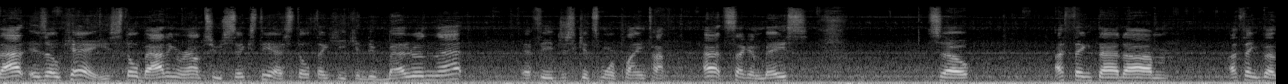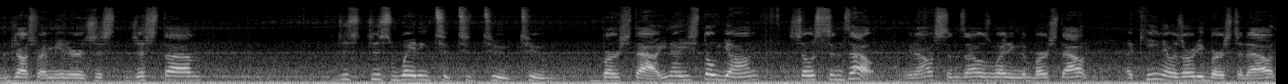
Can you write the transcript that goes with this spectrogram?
that is okay. He's still batting around 260. I still think he can do better than that if he just gets more playing time at second base. So I think that um, I think that Josh VanMeter is just just um, just just waiting to, to, to, to burst out. You know, he's still young. So is Senzel. You know, Senzel is waiting to burst out. Aquino has already bursted out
